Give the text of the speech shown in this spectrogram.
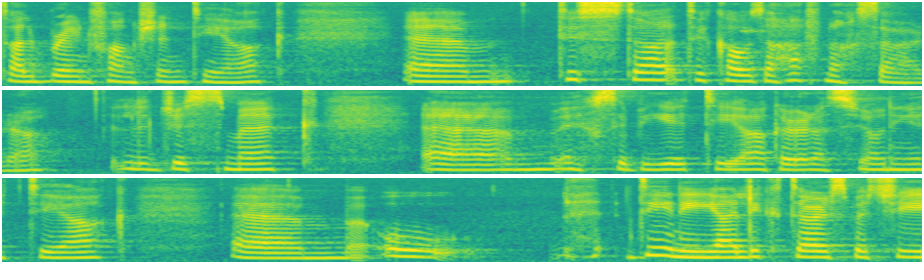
tal-brain function tiegħek, tista' tikkawża ħafna ħsara lil ġismek, il-ħsibijiet tiegħek, ir-relazzjonijiet tiegħek u, Din hija l-iktar speċi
